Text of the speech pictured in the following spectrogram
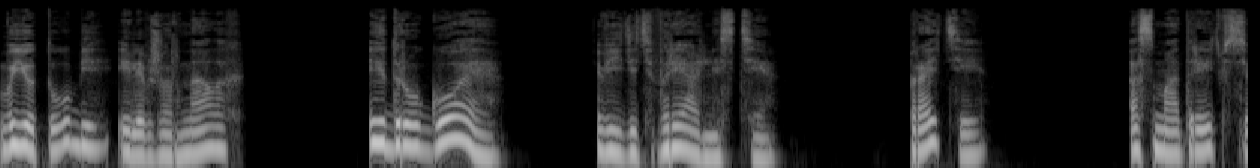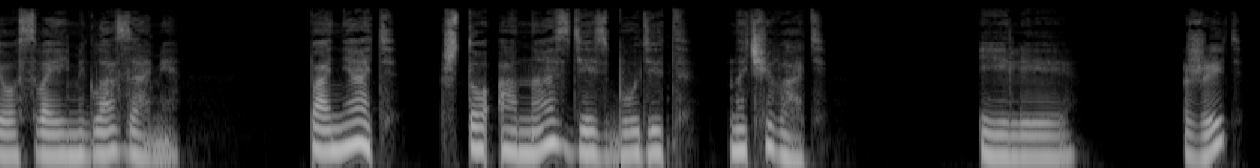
в Ютубе или в журналах, и другое — видеть в реальности — пройти, осмотреть все своими глазами, понять, что она здесь будет ночевать. Или жить?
